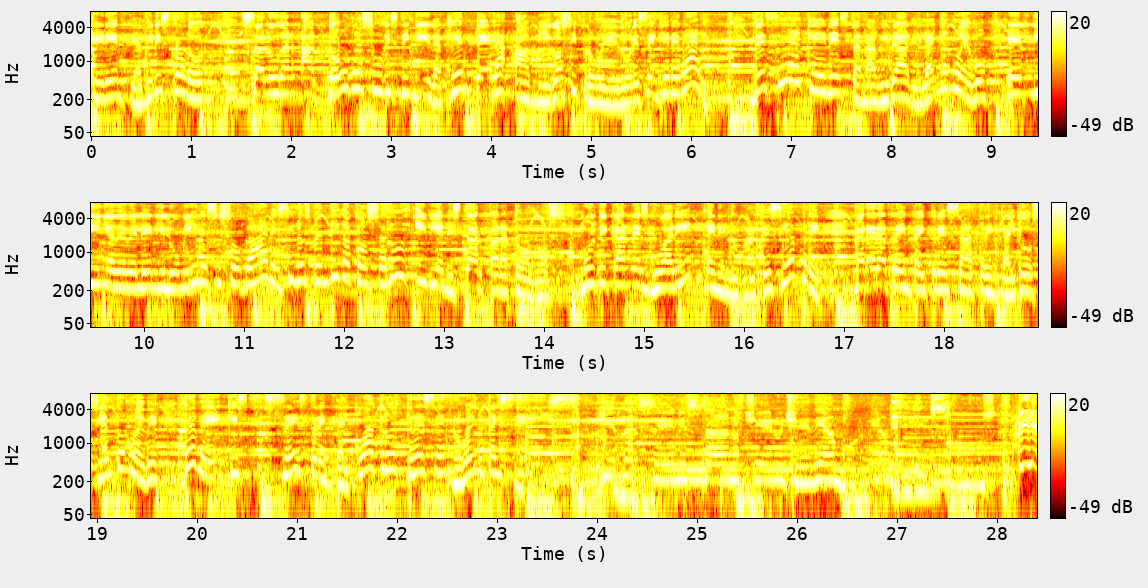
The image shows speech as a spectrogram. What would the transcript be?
gerente administrador, saludan a toda su distinguida clientela, amigos y proveedores en general. Desea que en esta Navidad y el Año Nuevo el niño de Belén ilumine sus hogares y los bendiga con salud y bienestar para todos. Multicarnes Guarín en el lugar de siempre. Carrera 33 a 32 109 PBX 634 1396. Que nace en esta noche, noche de amor, de amor, Jesús. Bien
